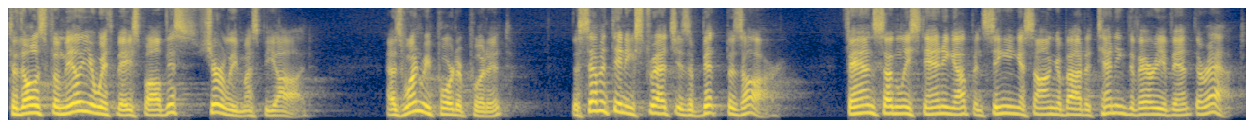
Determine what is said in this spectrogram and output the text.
To those familiar with baseball, this surely must be odd. As one reporter put it, the seventh inning stretch is a bit bizarre. Fans suddenly standing up and singing a song about attending the very event they're at.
